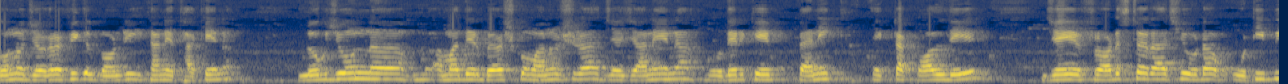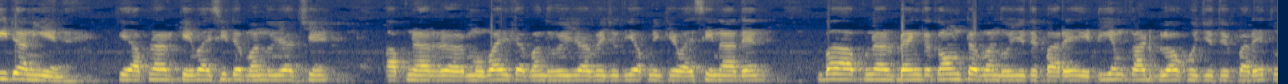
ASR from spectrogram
কোনো জিওগ্রাফিক্যাল বাউন্ডারি এখানে থাকে না। লোকজন আমাদের বয়স্ক মানুষরা যে জানে না, ওদেরকে প্যানিক একটা কল দিয়ে যে ফ্রডস্টার আছে, ওটা ওটিপিটা নিয়ে নেয়। কি আপনার কেওয়াইসিটা বন্ধ হয়ে যাচ্ছে, আপনার মোবাইলটা বন্ধ হয়ে যাবে যদি আপনি কেওয়াইসি না দেন। বা আপনার ব্যাঙ্ক অ্যাকাউন্টটা বন্ধ হয়ে যেতে পারে এটিএম কার্ড ব্লক হয়ে যেতে পারে, তো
